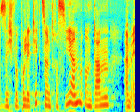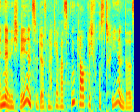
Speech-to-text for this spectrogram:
sich für Politik zu interessieren und dann am Ende nicht wählen zu dürfen, hat ja was unglaublich Frustrierendes.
